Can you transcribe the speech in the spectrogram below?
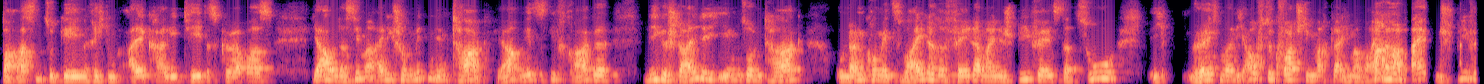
Basen zu gehen, Richtung Alkalität des Körpers. Ja, und da sind wir eigentlich schon mitten im Tag. Ja, und jetzt ist die Frage, wie gestalte ich eben so einen Tag? Und dann kommen jetzt weitere Felder meines Spielfelds dazu. Ich höre jetzt mal nicht auf zu quatschen, ich mache gleich mal weiter. Mal weiter. Ein, Spielfeld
